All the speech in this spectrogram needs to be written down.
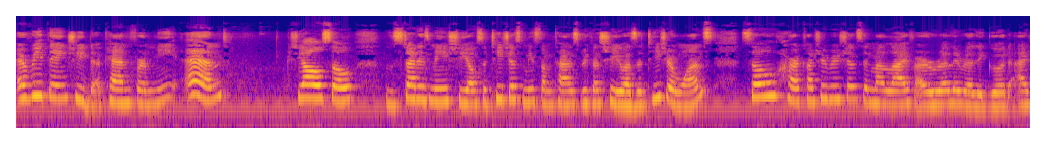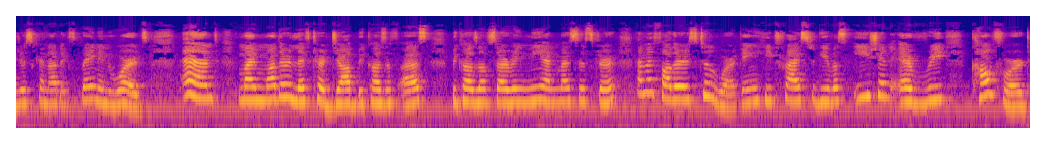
everything she can for me. And she also studies me. She also teaches me sometimes because she was a teacher once. So her contributions in my life are really, really good. I just cannot explain in words. And my mother left her job because of us, because of serving me and my sister. And my father is still working. He tries to give us each and every comfort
